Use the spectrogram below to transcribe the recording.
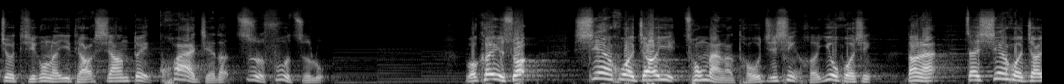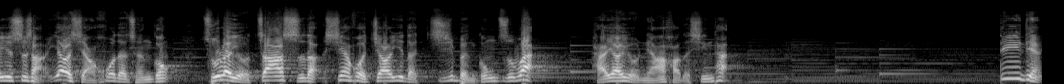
就提供了一条相对快捷的致富之路。我可以说，现货交易充满了投机性和诱惑性。当然，在现货交易市场，要想获得成功，除了有扎实的现货交易的基本功之外，还要有良好的心态。第一点，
